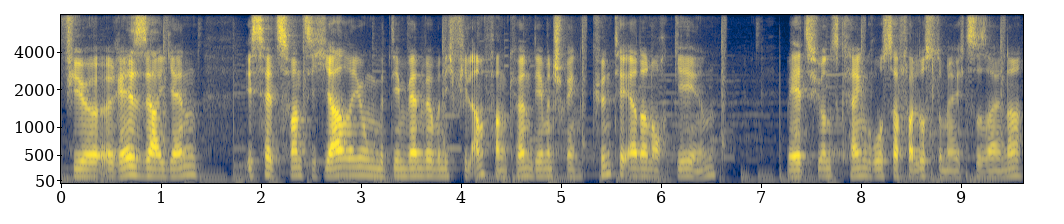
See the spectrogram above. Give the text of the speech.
für Reza Yen ist halt 20 Jahre jung, mit dem werden wir aber nicht viel anfangen können. Dementsprechend könnte er dann auch gehen. Wäre jetzt für uns kein großer Verlust, um ehrlich zu sein, ne?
